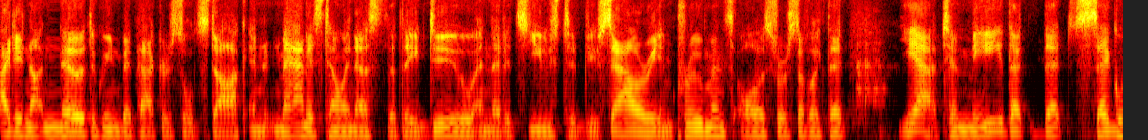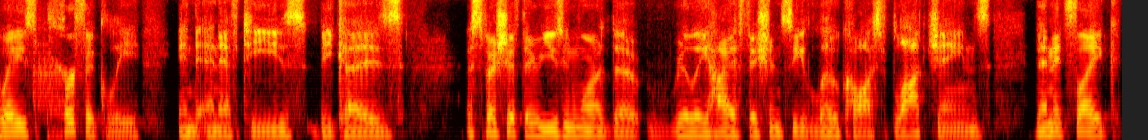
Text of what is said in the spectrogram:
I did not know that the Green Bay Packers sold stock, and Matt is telling us that they do, and that it's used to do salary improvements, all this sort of stuff like that. Yeah, to me, that that segues perfectly into NFTs because, especially if they're using one of the really high efficiency, low cost blockchains, then it's like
